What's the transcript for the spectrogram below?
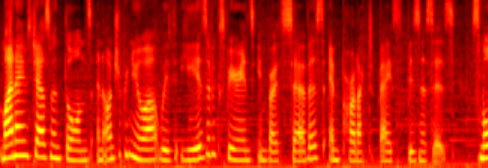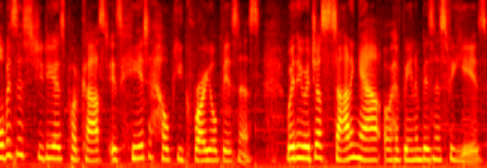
My name's Jasmine Thorns, an entrepreneur with years of experience in both service and product based businesses. Small Business Studios podcast is here to help you grow your business. Whether you are just starting out or have been in business for years,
